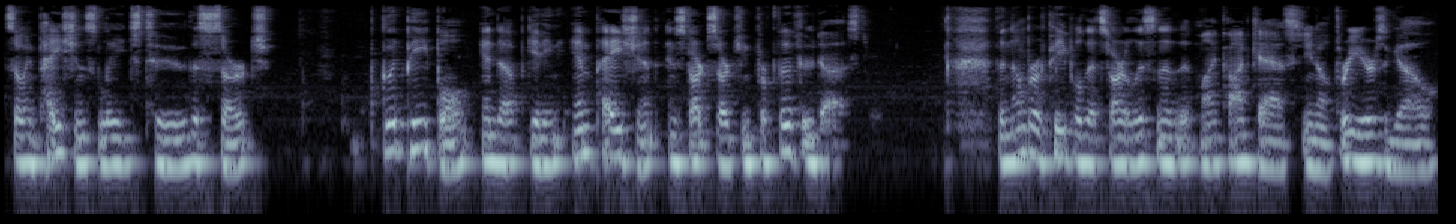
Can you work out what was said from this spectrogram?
So impatience leads to the search. Good people end up getting impatient and start searching for foo-foo dust. The number of people that started listening to my podcast, you know, three years ago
